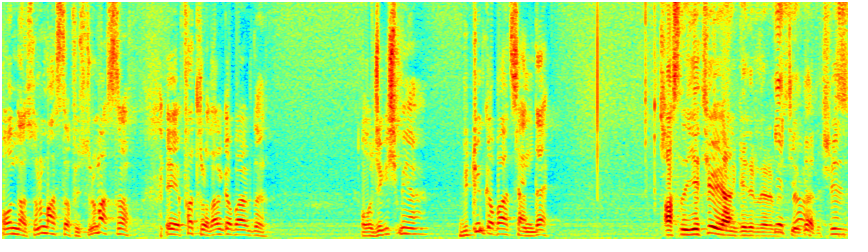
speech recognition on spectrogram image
Ondan sonra masraf üstüne masraf. E, faturalar kabardı. Olacak iş mi ya? Bütün kabahat sende. Aslında yetiyor yani gelirlerimiz. Yetiyor değil mi? kardeşim. Biz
